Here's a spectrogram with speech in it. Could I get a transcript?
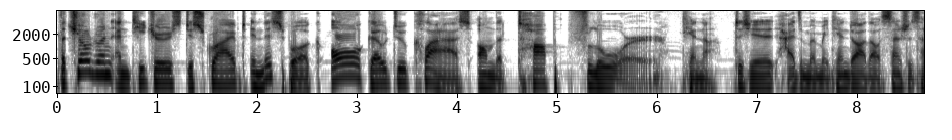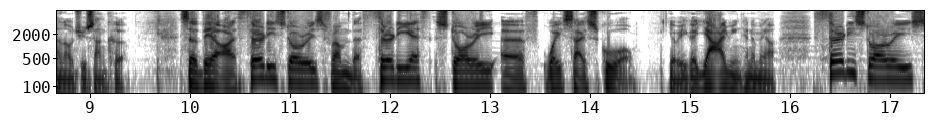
The children and teachers described in this book all go to class on the top floor. 天哪，这些孩子们每天都要到三十层楼去上课。So there are 30 stories from the 30th story of Wayside School. 有一个押韵，看到没有？Thirty stories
